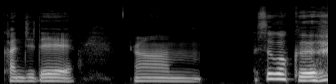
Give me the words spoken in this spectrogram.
感じで、うん、すごく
